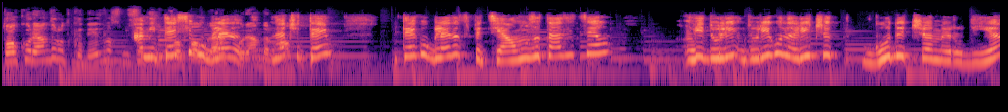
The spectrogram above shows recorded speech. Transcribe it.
този кориандър откъде идва смисъл? Ами те си го гледат. Значи те, те го гледат специално за тази цел и дори, дори го наричат гудеча меродия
